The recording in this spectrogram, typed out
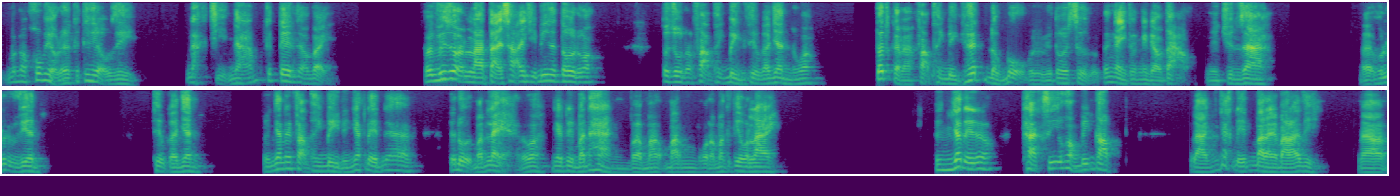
nó không hiểu được cái thương hiệu gì. Đặt chị nám cái tên như vậy. Và ví dụ là tại sao anh chị biết cho tôi đúng không? Tôi dùng là phạm thành bình thiệu cá nhân đúng không? Tất cả là phạm thành bình hết đồng bộ bởi vì tôi sử dụng cái ngành tôi ngành đào tạo người chuyên gia. Đấy, huấn luyện viên thiệu cá nhân. Tôi nhắc đến phạm thành bình thì nhắc đến à, cái đội bán lẻ đúng không? Nhắc đến bán hàng và bán gọi là marketing online nhắc đến đâu thạc sĩ hoàng minh ngọc là nhắc đến bà này bà là gì? Là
